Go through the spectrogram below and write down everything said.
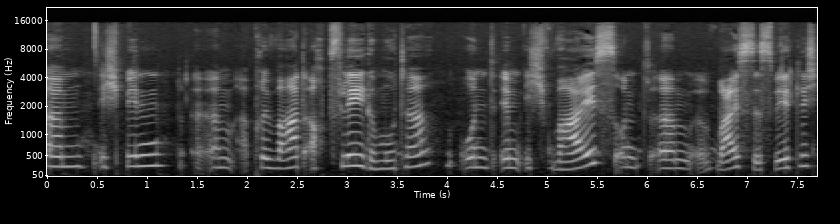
Ähm, ich bin ähm, privat auch Pflegemutter und ähm, ich weiß und ähm, weiß es wirklich,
